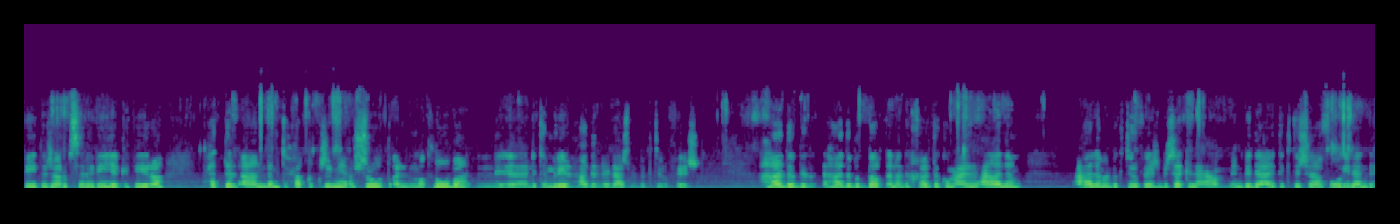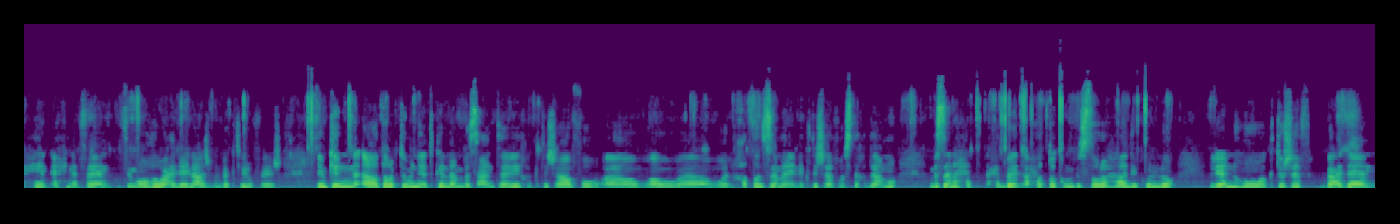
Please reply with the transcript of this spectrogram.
في تجارب سريرية كثيرة حتى الآن لم تحقق جميع الشروط المطلوبة لتمرير هذا العلاج بالـ bacteriophage هذا هذا بالضبط أنا دخلتكم على العالم عالم الـ bacteriophage بشكل عام من بداية اكتشافه إلى دحين إحنا فين في موضوع العلاج بالـ bacteriophage يمكن آه، طلبتوا مني أتكلم بس عن تاريخ اكتشافه آه، أو آه، والخط الزمني لاكتشافه واستخدامه بس أنا حبيت أحطكم بالصورة هذه كله لأنه هو اكتشف بعدين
